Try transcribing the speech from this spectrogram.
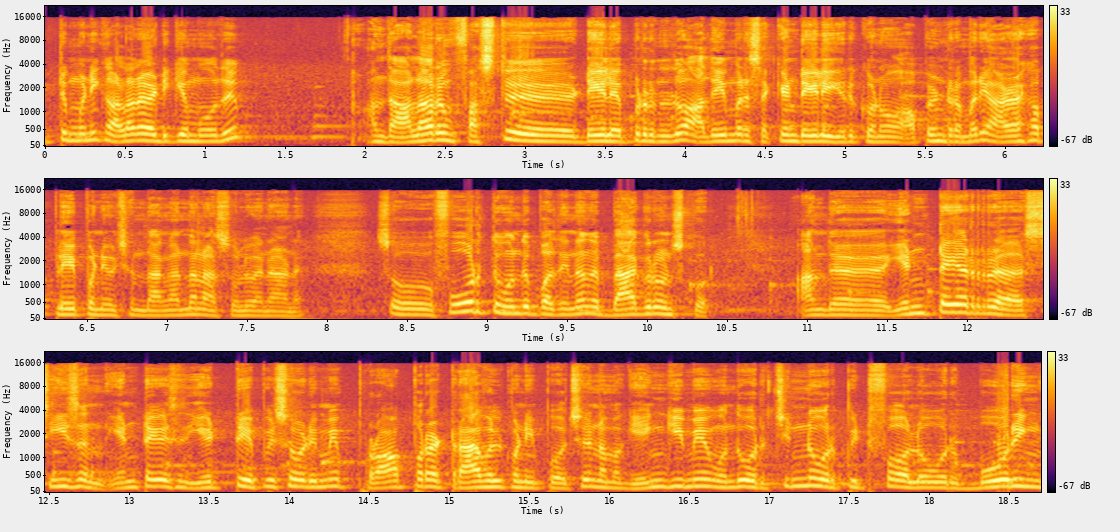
எட்டு மணிக்கு அலாரம் அடிக்கும் போது அந்த அலாரம் ஃபஸ்ட்டு டேயில் எப்படி இருந்ததோ அதே மாதிரி செகண்ட் டேயில் இருக்கணும் அப்படின்ற மாதிரி அழகாக ப்ளே பண்ணி வச்சுருந்தாங்கன்னு தான் நான் சொல்லுவேன் நான். ஸோ ஃபோர்த்து வந்து பார்த்திங்கன்னா அந்த பேக்ரவுண்ட் ஸ்கோர் அந்த என்டையர் சீசன் என்டையர் எட்டு எபிசோடுமே ப்ராப்பராக ட்ராவல் பண்ணி போச்சு. நமக்கு எங்கேயுமே வந்து ஒரு சின்ன ஒரு பிட்ஃபாலோ ஒரு போரிங்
